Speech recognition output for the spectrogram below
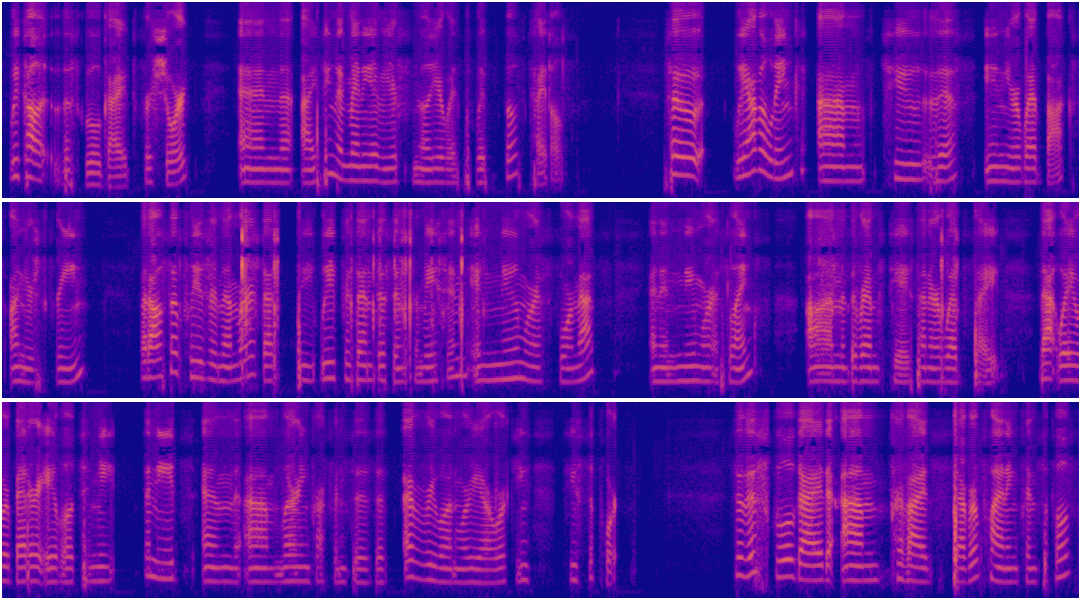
We call it the school guide for short, and I think that many of you are familiar with, with both titles. So we have a link um, to this in your web box on your screen. But also please remember that we, we present this information in numerous formats and in numerous lengths on the REMS TA Center website. That way we're better able to meet the needs and um, learning preferences of everyone where we are working to support. So this school guide um, provides several planning principles,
